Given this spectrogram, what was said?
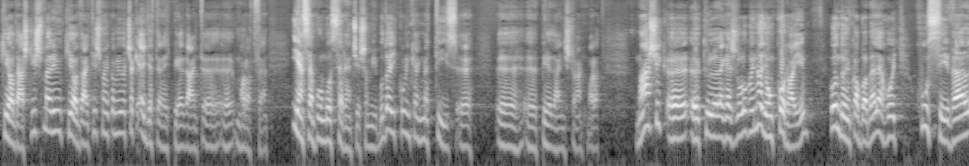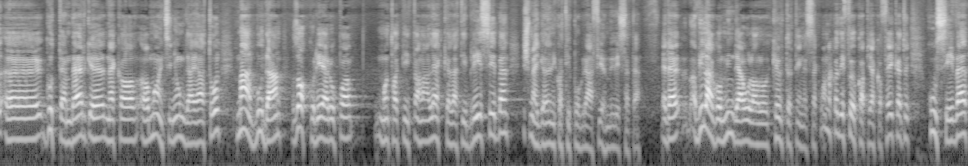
kiadást ismerünk, kiadányt ismerünk, amiből csak egyetlen egy példányt maradt fenn. Ilyen szempontból szerencsés a mi budai kolinkánk, mert 10 példány is maradt. Másik különleges dolog, hogy nagyon korai, Gondoljunk abba bele, hogy 20 évvel uh, Gutenbergnek a, a Mainci nyomdájától már Budán, az akkori Európa mondhatni talán legkeletibb részében, és megjelenik a tipográfia művészete. Erre a világon mindenhol, ahol könyvtörténészek vannak, azért fölkapják a fejeket, hogy 20 évvel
